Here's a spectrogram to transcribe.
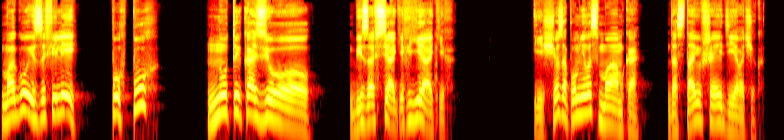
могу из-за филей пух-пух? Ну ты козел! Безо всяких яких!» Еще запомнилась мамка, доставившая девочек.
